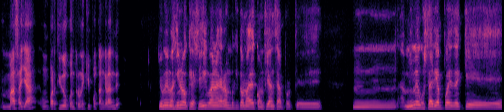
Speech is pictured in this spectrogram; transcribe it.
más allá un partido contra un equipo tan grande? Yo me imagino que sí van a agarrar un poquito más de confianza porque mm, a mí me gustaría pues de que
